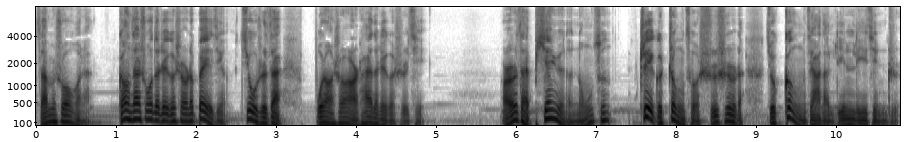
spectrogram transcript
咱们说回来，刚才说的这个事儿的背景，就是在不让生二胎的这个时期，而在偏远的农村，这个政策实施的就更加的淋漓尽致，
